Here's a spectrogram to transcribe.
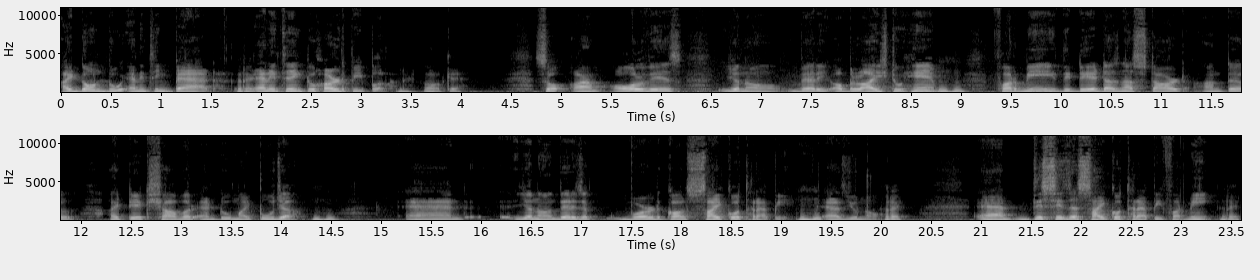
I don't do anything bad, Right. anything to hurt people. Okay. So I'm always, you know, very obliged to him. Mhm. For me, the day does not start until I take shower and do my puja. Mhm. And you know, there is a word called psychotherapy, Mhm. as you know. Right. And this is a psychotherapy for me. Right.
